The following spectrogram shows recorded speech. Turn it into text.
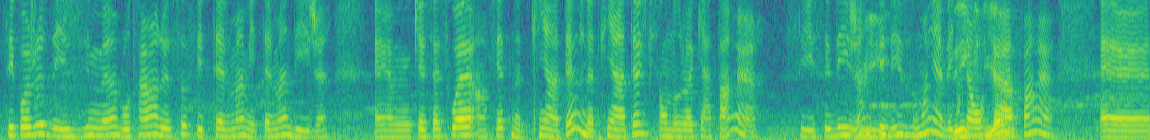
c'est pas juste des immeubles. Au travers de ça, c'est tellement, mais tellement des gens. Euh, que ce soit, en fait, notre clientèle, notre clientèle qui sont nos locataires, c'est c'est des gens, Oui. c'est des humains avec Des qui on clients. fait affaire. Euh,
